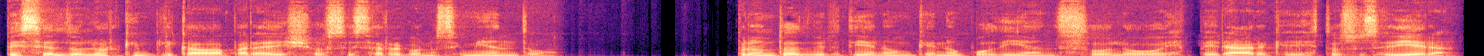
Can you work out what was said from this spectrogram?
Pese al dolor que implicaba para ellos ese reconocimiento, pronto advirtieron que no podían solo esperar que esto sucediera,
